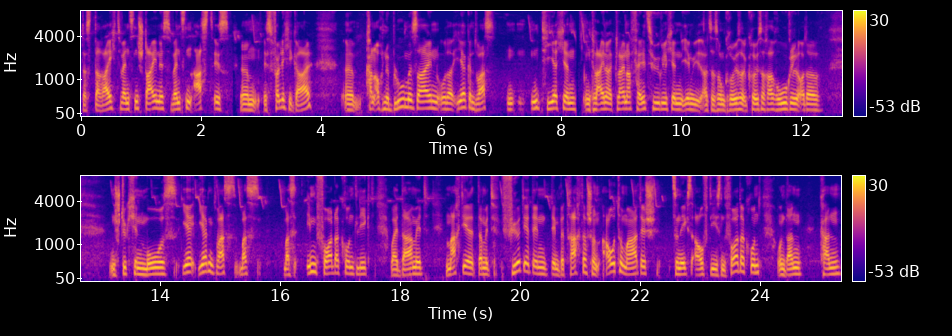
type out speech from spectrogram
das, da reicht, wenn es ein Stein ist, wenn es ein Ast ist, ähm, ist völlig egal. Ähm, kann auch eine Blume sein oder irgendwas. Ein, ein, Tierchen, ein kleiner, kleiner Felshügelchen, irgendwie, also so ein größer, größerer Rugel oder ein Stückchen Moos, ir irgendwas, was was im Vordergrund liegt, weil damit macht ihr, damit führt ihr den, den Betrachter schon automatisch zunächst auf diesen Vordergrund und dann kann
